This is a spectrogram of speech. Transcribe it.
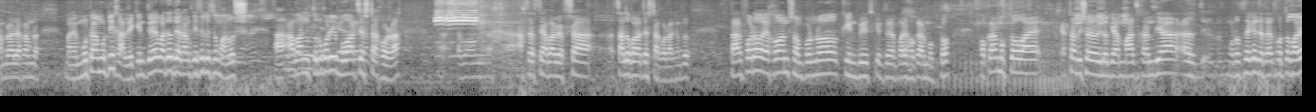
আমরা দেখলাম মানে মোটামুটি খালি, কিন্তু এর বাদেও দেখলাম কিছু কিছু মানুষ আবার নতুন করে বোয়ার চেষ্টা করা এবং আস্তে আস্তে আবার ব্যবসা চালু করার চেষ্টা করা। কিন্তু তারপরেও এখন সম্পূর্ণ কিন ব্রিজ কিন্তু একবারে হকার মুক্ত হকার মুক্ত হওয়ায় একটা বিষয় হইল গিয়া, মাঝখান দিয়া মোটরসাইকেল যাতায়াত করতে পারে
